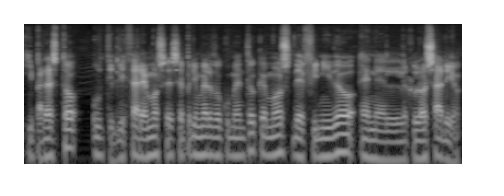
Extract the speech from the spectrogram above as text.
Y para esto utilizaremos ese primer documento que hemos definido en el glosario.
